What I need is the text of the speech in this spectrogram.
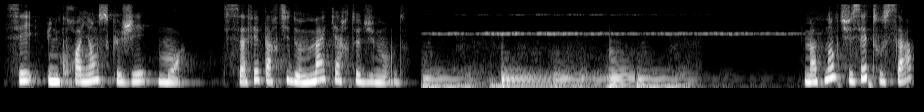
C'est une croyance que j'ai moi. Ça fait partie de ma carte du monde. Maintenant que tu sais tout ça,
